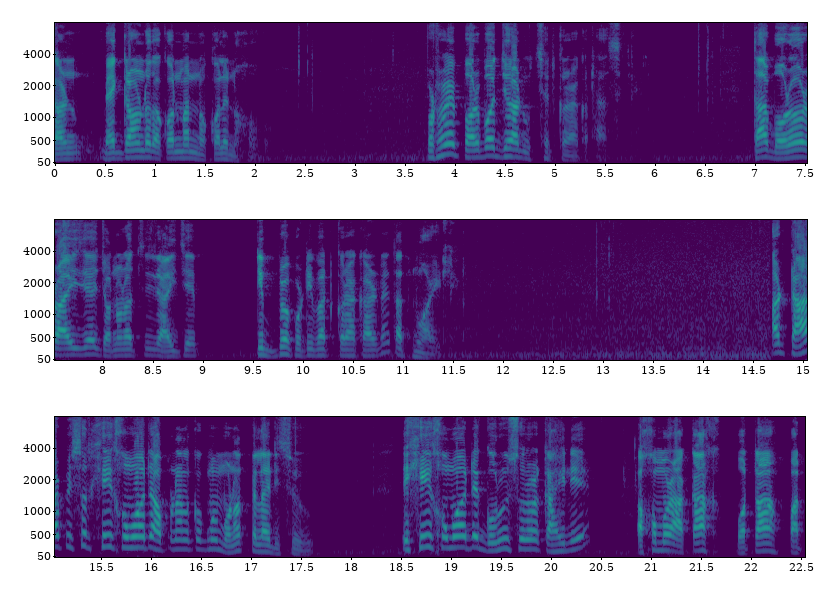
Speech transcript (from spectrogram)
কাৰণ বেকগ্ৰাউণ্ডত অকণমান নক'লে নহ'ব। প্ৰথমে পৰ্বতজোৰাত উচ্ছেদ কৰাৰ কথা আছিলে। তাৰ বড়ো ৰাইজে, জনজাতি ৰাইজে তীব্ৰ প্ৰতিবাদ কৰাৰ কাৰণে তাত নোৱাৰিলে। আৰু তাৰপিছত সেই সময়তে আপোনালোকক মই মনত পেলাই দিছোঁ যে সেই সময়তে গৰু চোৰৰ কাহিনীয়ে অসমৰ আকাশ বতাহ পাত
